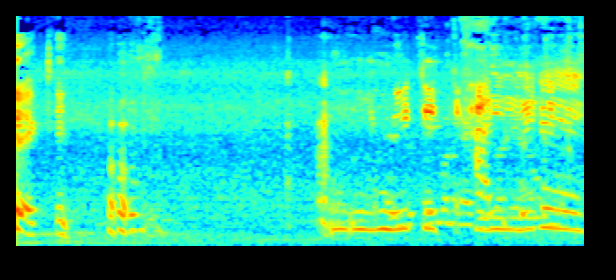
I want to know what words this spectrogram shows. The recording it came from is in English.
acting. खाइए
